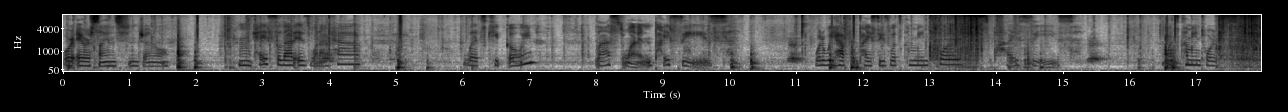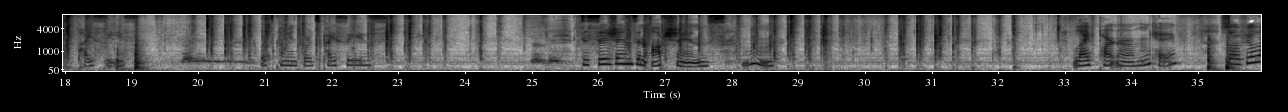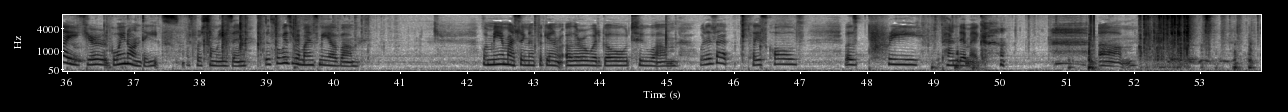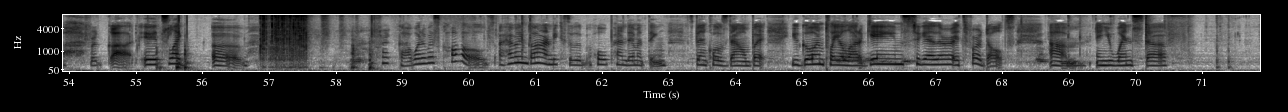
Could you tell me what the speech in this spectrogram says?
or air signs in general. Okay, so that is what I have. Let's keep going. Last one, Pisces. What do we have for Pisces? What's coming towards Pisces? What's coming towards Pisces? What's coming towards Pisces? Decisions and options. Hmm. Life partner. Okay. So I feel like you're going on dates for some reason. This always reminds me of um when me and my significant other would go to um what is that place called? It was pre-pandemic. um I forgot. It's like uh I forgot what it was called. I haven't gone because of the whole pandemic thing. It's been closed down, but you go and play a lot of games together. It's for adults. Um, and you win stuff.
